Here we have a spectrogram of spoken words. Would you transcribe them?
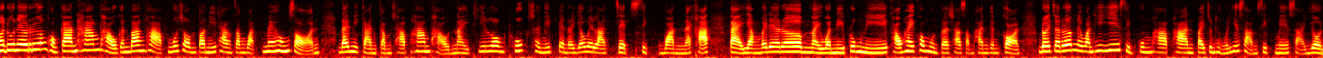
มาดูในเรื่องของการห้ามเผากันบ้างค่ะ คุณผู้ชมตอนนี้ทางจังหวัดแม่ฮ่องสอน ได้มีการกำชับห้ามเผาในที่โล่งทุกชนิดเป็นระยะเวลา 70 วันนะคะ แต่ยังไม่ได้เริ่มในวันนี้พรุ่งนี้เขาให้ข้อมูลประชาสัมพันธ์กันก่อน โดยจะเริ่มในวันที่ 20 กุมภาพันธ์ไปจนถึงวันที่ 30 เมษายน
